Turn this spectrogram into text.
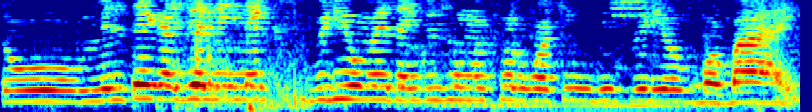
तो मिलते हैं जल्दी नेक्स्ट वीडियो में. Thank you so much for watching this video bye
